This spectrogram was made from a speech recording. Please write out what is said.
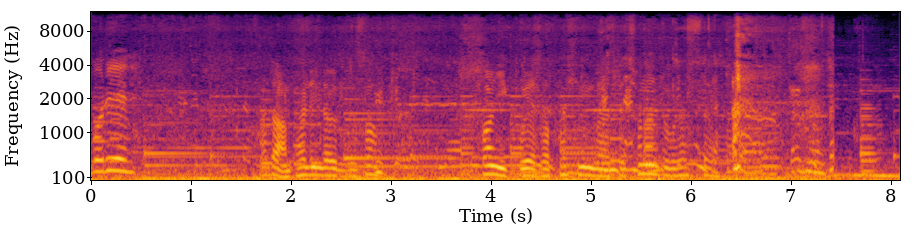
머리에 하도 안 팔린다 그러셔서 선 입구에서 파시는 분한테 천 원 주고 샀어요.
